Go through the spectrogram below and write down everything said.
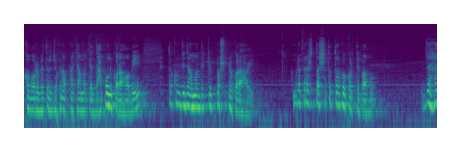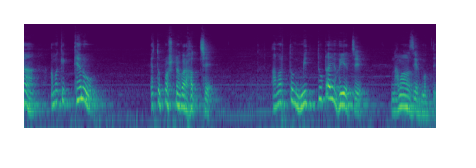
কবরের ভেতরে যখন আপনাকে আমাকে দাপন করা হবে তখন যদি আমাদেরকে প্রশ্ন করা হয়, আমরা ফেরেশতার সাথে তর্ক করতে পারব যে হ্যাঁ আমাকে কেন এত প্রশ্ন করা হচ্ছে? আমার তো মৃত্যুটাই হয়েছে নামাজের মধ্যে।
